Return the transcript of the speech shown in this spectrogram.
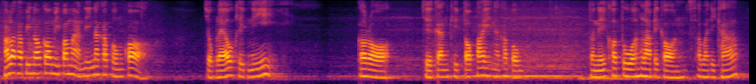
เอาละครับพี่น้องก็มีประมาณนี้นะครับผมก็จบแล้วคลิปนี้ ก็รอเจอกันคลิปต่อไปนะครับผม ตอนนี้ขอตัวลาไปก่อน สวัสดีครับ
